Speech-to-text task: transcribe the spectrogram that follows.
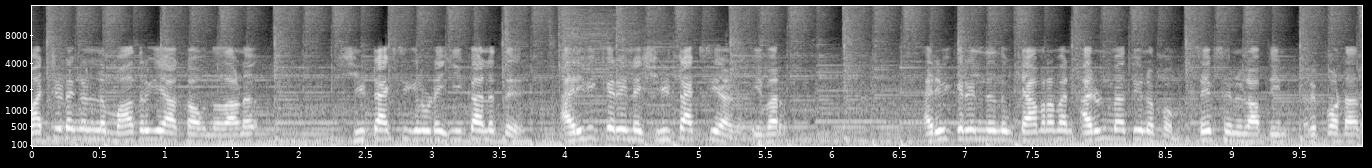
മറ്റിടങ്ങളിലും മാതൃകയാക്കാവുന്നതാണ്. ഷീ ടാക്സികളുടെ ഈ കാലത്ത് അരുവിക്കരയിലെ ഷീ ടാക്സിയാണ് ഇവർ. അരുവിക്കരയിൽ നിന്നും ക്യാമറമാൻ അരുൺ മാത്യുവിനൊപ്പം സേഫ് സെനുലാബ്ദീൻ റിപ്പോർട്ടർ.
